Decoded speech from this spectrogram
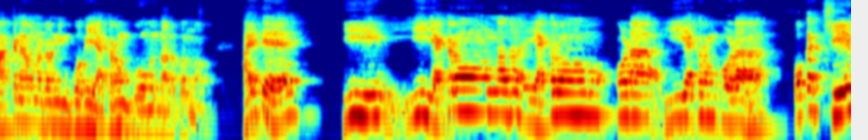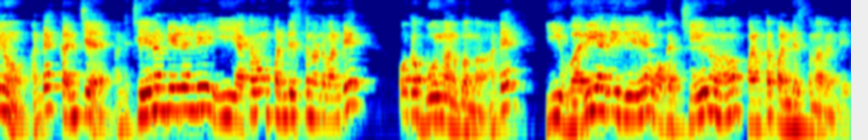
పక్కనే ఉన్నటువంటి ఇంకొక ఎకరం భూమి ఉంది అనుకుందాం. అయితే ఈ ఈ ఎకరం ఉన్న ఎకరం కూడా ఈ ఎకరం కూడా ఒక చేను అంటే కంచె. అంటే చేను అంటే ఏంటండి? ఈ ఎకరం పండిస్తున్నటువంటి ఒక భూమి అనుకుందాం. అంటే ఈ వరి అనేది ఒక చేను పంట పండిస్తున్నారండి.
